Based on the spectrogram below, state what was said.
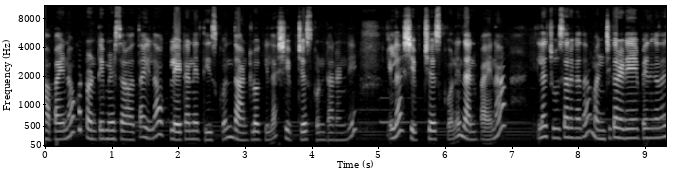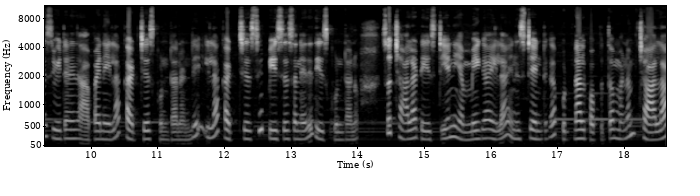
ఆ పైన ఒక ట్వంటీ మినిట్స్ తర్వాత ఇలా ఒక ప్లేట్ అనేది తీసుకొని దాంట్లోకి ఇలా షిఫ్ట్ చేసుకుంటానండి. ఇలా షిఫ్ట్ చేసుకొని దానిపైన ఇలా చూసారు కదా మంచిగా రెడీ అయిపోయింది కదా స్వీట్ అనేది ఆ పైన ఇలా కట్ చేసుకుంటానండి. ఇలా కట్ చేసి పీసెస్ అనేది తీసుకుంటాను. సో చాలా టేస్టీ అండ్ ఎమ్మీగా ఇలా ఇన్స్టెంట్గా పుట్నాల పప్పుతో మనం చాలా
